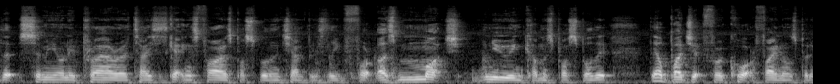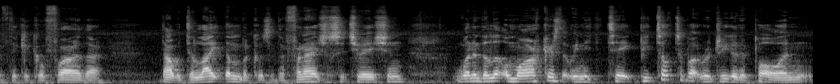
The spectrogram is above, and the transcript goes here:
that Simeone prioritises getting as far as possible in the Champions League for as much new income as possible. They, they'll budget for quarterfinals, but if they could go further, that would delight them because of their financial situation. One of the little markers that we need to take, Pete talked about Rodrigo de Paul, and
